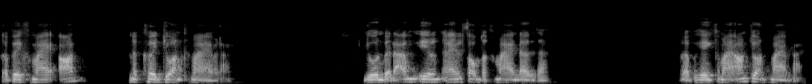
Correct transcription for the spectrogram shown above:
ដល់ពេលខ្មែរអត់នឹកឃើញជន់ខ្មែរបដ ாய் យួនពីដើមអៀលអែលសុំតែខ្មែរនៅតាដល់ពេលខ្មែរអត់ជន់ខ្មែរបដ ாய்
